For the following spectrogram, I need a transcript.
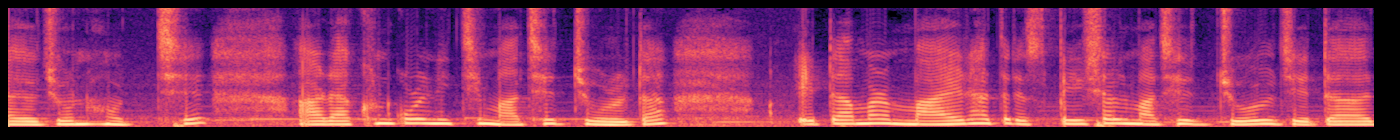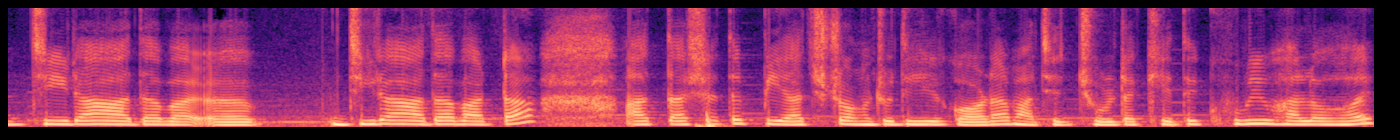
আয়োজন হচ্ছে। আর এখন করে নিচ্ছি মাছের ঝোলটা। এটা আমার মায়ের হাতের স্পেশাল মাছের ঝোল যেটা জিরা, আদা জিরা, আদা বাটা আর তার সাথে পেঁয়াজ টমেটো দিয়ে করা মাছের ঝোলটা খেতে খুবই ভালো হয়।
